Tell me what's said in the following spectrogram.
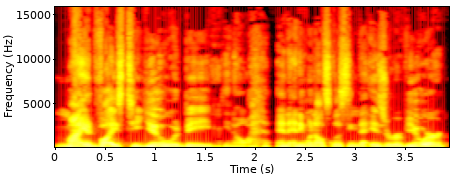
my advice to you would be, you know, and anyone else listening that is a reviewer,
